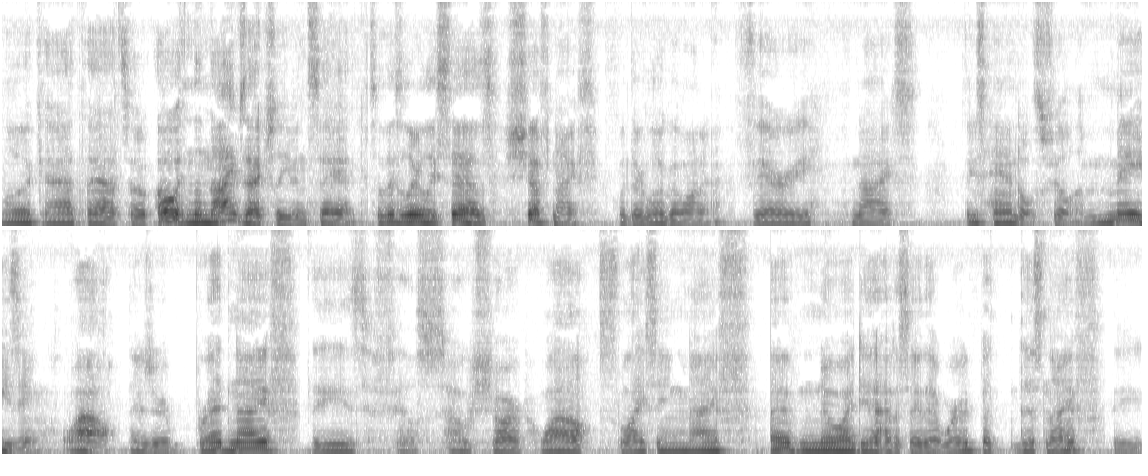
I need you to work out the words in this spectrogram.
Look at that. So, oh, and the knives actually even say it. So this literally says chef knife with their logo on it. Very nice. These handles feel amazing. Wow. There's your bread knife. These feel so sharp. Wow. Slicing knife. I have no idea how to say that word, but this knife, the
